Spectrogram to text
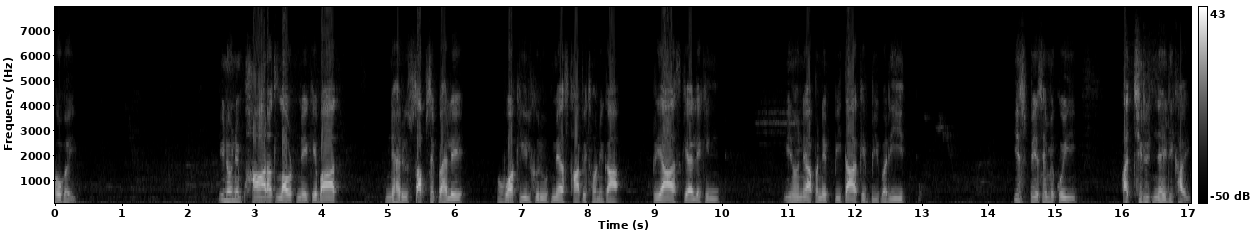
हो गई। इन्होंने भारत लौटने के बाद नेहरू सबसे पहले वकील के रूप में स्थापित होने का प्रयास किया, लेकिन इन्होंने अपने पिता के विपरीत इस पेशे में कोई अच्छी रुचि नहीं दिखाई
